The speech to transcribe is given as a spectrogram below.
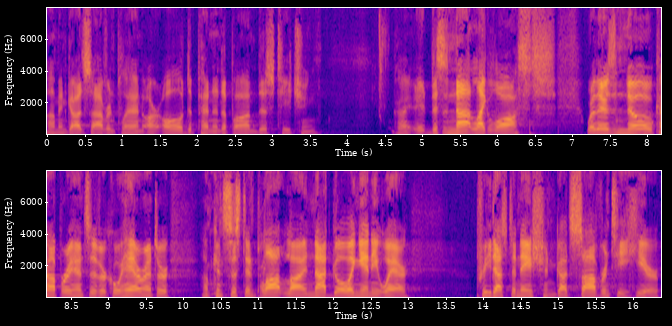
um, and God's sovereign plan are all dependent upon this teaching. Okay? It, this is not like Lost, where there's no comprehensive or coherent or um, consistent plot line, not going anywhere. Predestination, God's sovereignty here.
